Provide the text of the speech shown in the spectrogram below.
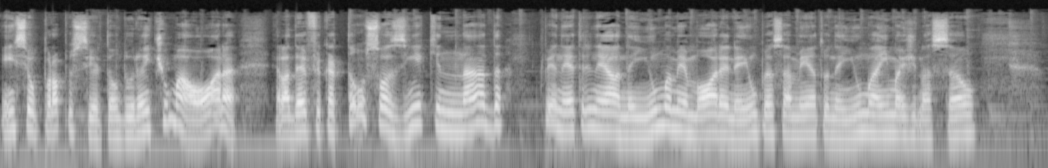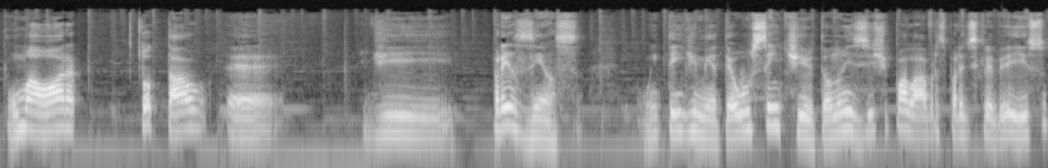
em seu próprio ser. Então, durante uma hora, ela deve ficar tão sozinha que nada penetre nela, nenhuma memória, nenhum pensamento, nenhuma imaginação. Uma hora total é, de presença. O entendimento é o sentir, então não existe palavras para descrever isso.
